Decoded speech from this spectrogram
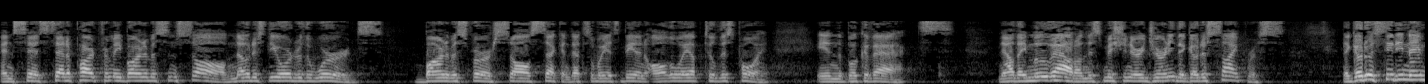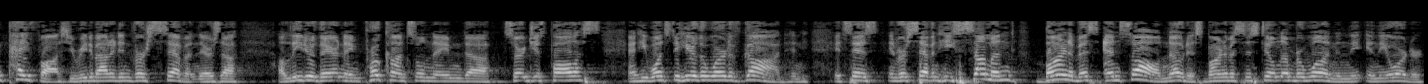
and says, set apart for me Barnabas and Saul. Notice the order of the words. Barnabas first, Saul second. That's the way it's been all the way up till this point. in the book of Acts. Now they move out on this missionary journey. They go to Cyprus. They go to a city named Paphos. You read about it in verse 7. There's a, a leader there named proconsul named uh, Sergius Paulus, and he wants to hear the word of God. And it says in verse 7, he summoned Barnabas and Saul. Notice, Barnabas is still number one in the, in the order,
